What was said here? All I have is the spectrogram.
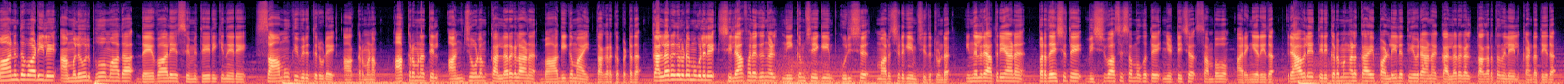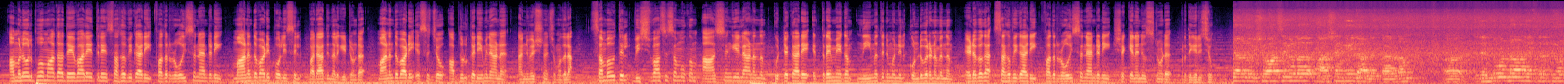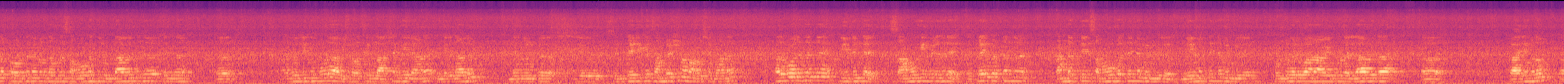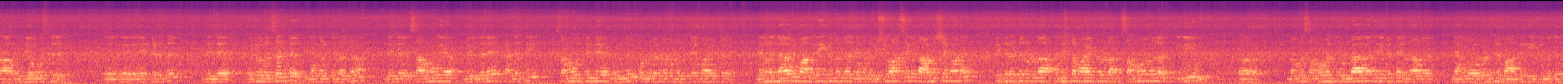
മാനന്തവാടിയിലെ അമലോത്ഭവമാത ദേവാലയ സെമിത്തേരിക്ക് നേരെ സാമൂഹ്യ വിരുദ്ധരുടെ ആക്രമണം. ആക്രമണത്തിൽ അഞ്ചോളം കല്ലറകളാണ് ഭാഗികമായി തകർക്കപ്പെട്ടത്. കല്ലറകളുടെ മുകളിലെ ശിലാഫലകങ്ങൾ നീക്കം ചെയ്യുകയും കുരിശ് മറിച്ചിടുകയും ചെയ്തിട്ടുണ്ട്. ഇന്നലെ രാത്രിയാണ് പ്രദേശത്തെ വിശ്വാസി സമൂഹത്തെ ഞെട്ടിച്ച സംഭവം അരങ്ങേറിയത്. രാവിലെ തിരുക്രമങ്ങൾക്കായി പള്ളിയിലെത്തിയവരാണ് കല്ലറകൾ തകർത്ത നിലയിൽ കണ്ടെത്തിയത്. അമലോത്ഭവ മാതാ ദേവാലയത്തിലെ സഹവികാരി ഫാദർ റോയ്സൺ ആന്റണി മാനന്തവാടി പോലീസിൽ പരാതി നൽകിയിട്ടുണ്ട്. Mananthavady S H O Abdul കരീമിനാണ് അന്വേഷണ ചുമതല. സംഭവത്തിൽ വിശ്വാസി സമൂഹം ആശങ്കയിലാണെന്നും കുറ്റക്കാരെ എത്രയും വേഗം നിയമത്തിന് മുന്നിൽ കൊണ്ടുവരണമെന്നും ഇടവക സഹവികാരി ഫാദർ റോയ്സൺ ആന്റണി ഷെക്കന ന്യൂസിനോട് പ്രതികരിച്ചു. വിശ്വാസികൾ ആശങ്കയിലാണ് കാരണം ഇതെന്തുകൊണ്ടാണ് ഇത്തരത്തിലുള്ള പ്രവർത്തനങ്ങൾ നമ്മുടെ സമൂഹത്തിൽ ഉണ്ടാകുന്നത് എന്ന് ആലോചിക്കുമ്പോൾ ആ വിശ്വാസികൾ ആശങ്കയിലാണ്. എന്നിരുന്നാലും ഞങ്ങൾക്ക് ഈ ഒരു സിന്തറ്റിക് സംരക്ഷണം ആവശ്യമാണ്. അതുപോലെ തന്നെ ഇതിന്റെ സാമൂഹിക വിരുദ്ധരെ എത്രയും പെട്ടെന്ന് കണ്ടെത്തി സമൂഹത്തിന്റെ മുൻപിൽ നിയമത്തിന്റെ മുൻപിൽ കൊണ്ടുവരുവാനായിട്ടുള്ള എല്ലാവിധ കാര്യങ്ങളും ഉദ്യോഗസ്ഥർ ഏറ്റെടുത്ത് ഇതിന്റെ ഒരു റിസൾട്ട് ഞങ്ങൾക്ക് നൽകണം. ഇതിന്റെ സാമൂഹിക വിരുദ്ധരെ കണ്ടെത്തി സമൂഹത്തിന്റെ മുൻപിൽ കൊണ്ടുവരണമെന്ന വിജയമായിട്ട് ഞങ്ങളെല്ലാവരും ആഗ്രഹിക്കുന്നുണ്ട്. ഞങ്ങളുടെ വിശ്വാസികളുടെ ആവശ്യമാണ് ഇത്തരത്തിലുള്ള അനിഷ്ടമായിട്ടുള്ള സംഭവങ്ങൾ ഇനിയും നമ്മുടെ സമൂഹത്തിൽ ഉണ്ടാകാതിരിക്കട്ടെ എന്നാണ് ഞങ്ങൾ ഓരോരുത്തരും ആഗ്രഹിക്കുന്നത്.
